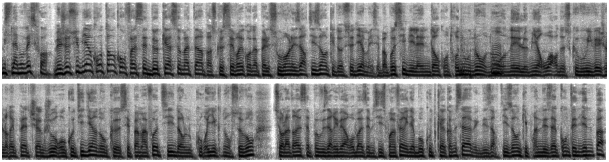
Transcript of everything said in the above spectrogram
mais c'est la mauvaise foi. Mais je suis bien content qu'on fasse ces deux cas ce matin, parce que c'est vrai qu'on appelle souvent les artisans qui doivent se dire, mais c'est pas possible, il a une dent contre nous. Non, nous, mm. on est le miroir de ce que vous vivez. Je le répète chaque jour au quotidien. Donc euh, c'est pas ma faute si dans le courrier que nous recevons sur l'adresse ça peut vous arriver à m6.fr, il y a beaucoup de cas comme ça avec des artisans qui prennent des acomptes et ne viennent pas.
